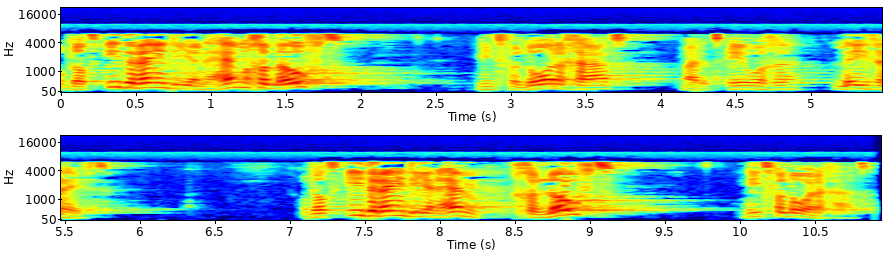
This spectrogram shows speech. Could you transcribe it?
opdat iedereen die in Hem gelooft, niet verloren gaat, maar het eeuwige leven heeft. Opdat iedereen die in Hem gelooft, niet verloren gaat.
